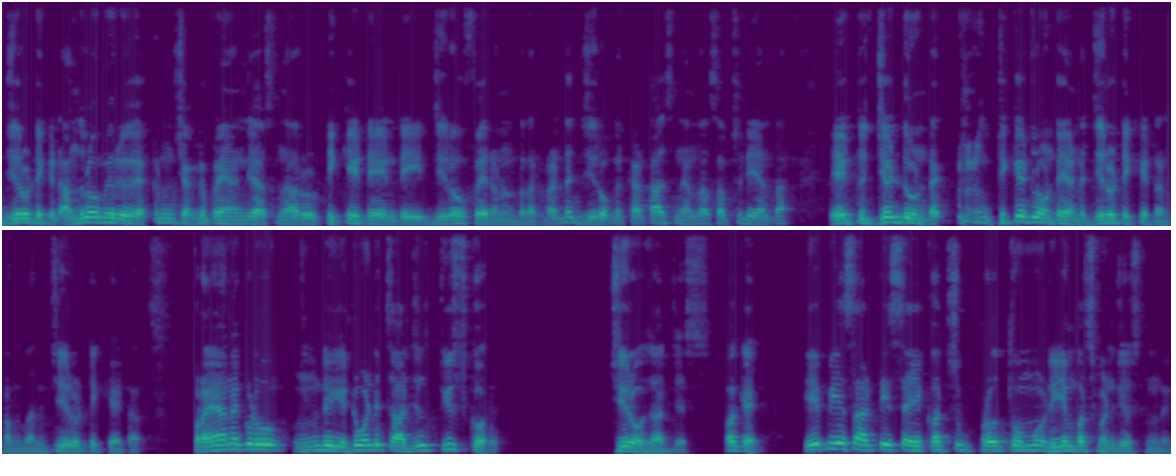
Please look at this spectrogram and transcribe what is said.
జీరో టికెట్ అందులో మీరు ఎక్కడి నుంచి ఎక్కడ ప్రయాణం చేస్తున్నారు? టికెట్ ఏంటి? జీరో ఫేర్ అని ఉంటుంది అక్కడ. అంటే జీరో మీరు కట్టాల్సిన ఎంత సబ్సిడీ ఎంత? ఏ టు జెడ్ ఉంటాయి. టికెట్లు ఉంటాయండి జీరో టికెట్ అంటాం దాన్ని. జీరో టికెట్ ప్రయాణికుడు నుండి ఎటువంటి ఛార్జీలు తీసుకోరు. జీరో ఛార్జెస్ ఓకే ఏపీఎస్ఆర్టీసీ అయ్యే ఖర్చు ప్రభుత్వము రీఎంబర్స్మెంట్ చేస్తుంది.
